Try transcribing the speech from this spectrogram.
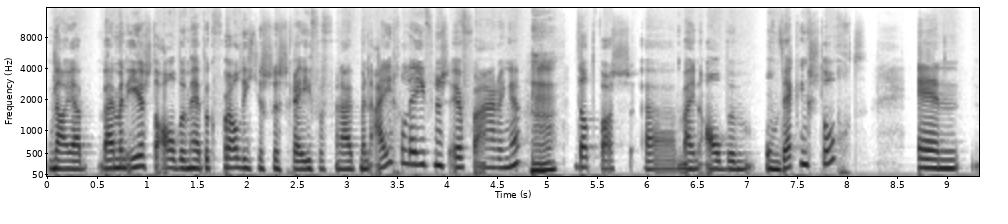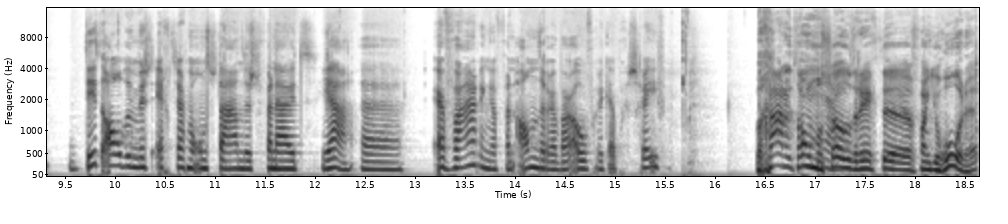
nou ja, bij mijn eerste album heb ik vooral liedjes geschreven vanuit mijn eigen levenservaringen. Hm. dat was mijn album Ontdekkingstocht. En dit album is echt zeg maar, ontstaan dus vanuit ja, eh, ervaringen van anderen waarover ik heb geschreven. We gaan het allemaal Ja. zo direct eh, van je horen.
